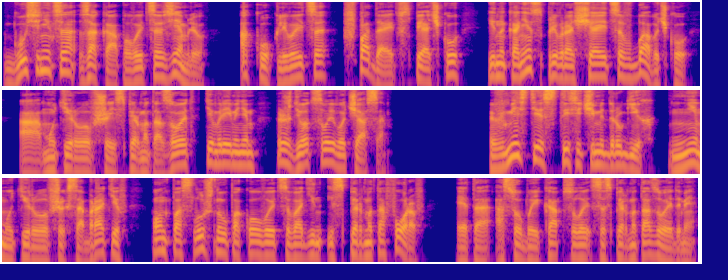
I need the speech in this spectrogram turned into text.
Гусеница закапывается в землю, окукливается, впадает в спячку и, наконец, превращается в бабочку, а мутировавший сперматозоид тем временем ждет своего часа. Вместе с тысячами других, не мутировавших собратьев, он послушно упаковывается в один из сперматофоров, это особые капсулы со сперматозоидами.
